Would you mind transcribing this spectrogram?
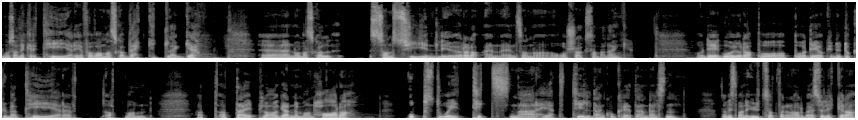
noen sånne kriterier for hva man skal vektlegge eh, når man skal sannsynliggjøre da, en, en sånn årsakssammenheng. Og det går jo da på, på det å kunne dokumentere at, man, at, at de plagene man har, da, oppsto i tidsnærhet til den konkrete hendelsen. Så hvis man er utsatt for en arbeidsulykke, da,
